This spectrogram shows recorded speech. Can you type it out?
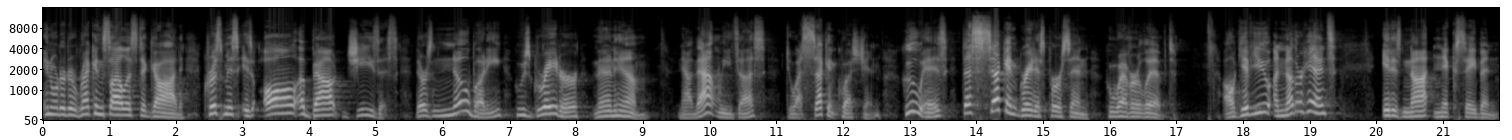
in order to reconcile us to God. Christmas is all about Jesus. There's nobody who's greater than Him. Now that leads us to a second question Who is the second greatest person who ever lived? I'll give you another hint it is not Nick Saban.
